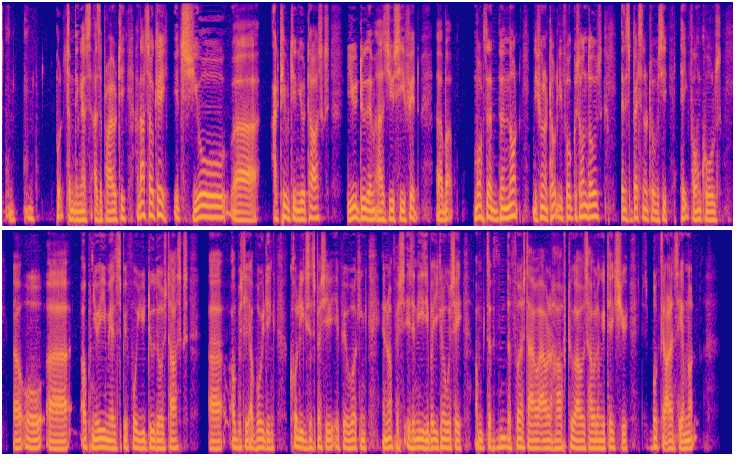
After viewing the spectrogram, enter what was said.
put something as as a priority, and that's okay. It's your uh, activity and your tasks you do them as you see fit. Uh, but more often than not, if you want to totally focus on those, then it's better not to obviously take phone calls or uh, open your emails before you do those tasks. Uh, obviously, avoiding colleagues, especially if you're working in an office, isn't easy. But you can always say, "I'm um, the, the first hour, hour and a half, two hours, however long it takes you, just book that out and say I'm not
